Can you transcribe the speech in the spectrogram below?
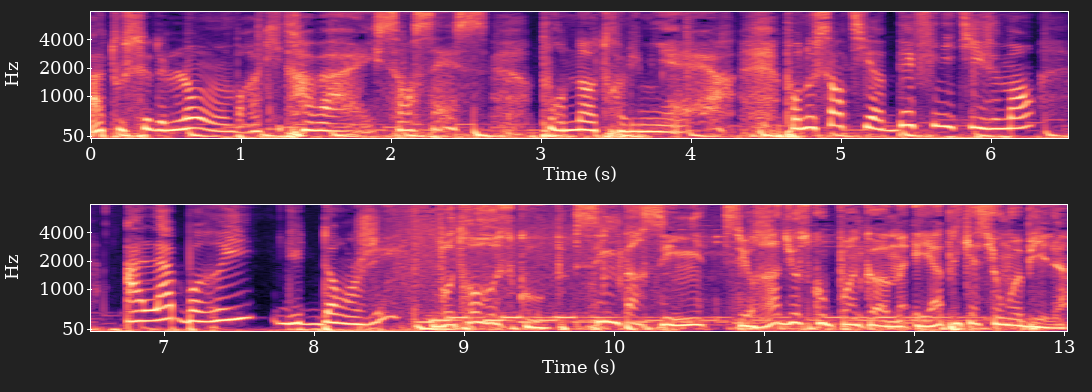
à tous ceux de l'ombre qui travaillent sans cesse pour notre lumière, pour nous sentir définitivement à l'abri du danger. Votre horoscope, signe par signe, sur radioscoop.com et application mobile.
